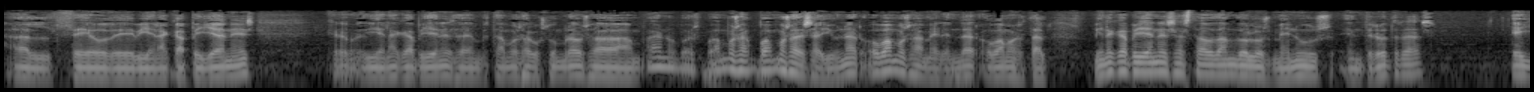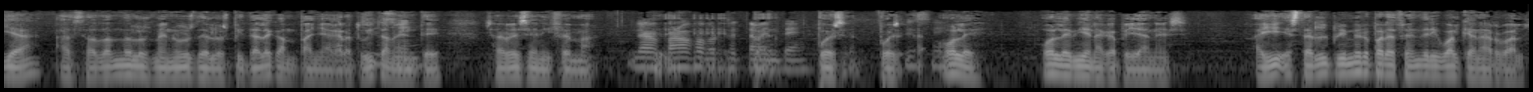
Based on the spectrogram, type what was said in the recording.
al CEO de Viena Capellanes, Viene a Capellanes estamos acostumbrados a, bueno, pues vamos a, vamos a desayunar, o vamos a merendar, o vamos a tal. Viene Capellanes ha estado dando los menús, entre otras, ella ha estado dando los menús del hospital de campaña gratuitamente, ¿sabes? En IFEMA. Lo conozco perfectamente. Pues, pues, ole, ole Viena Capellanes. Ahí estará el primero para defender igual que a Narval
